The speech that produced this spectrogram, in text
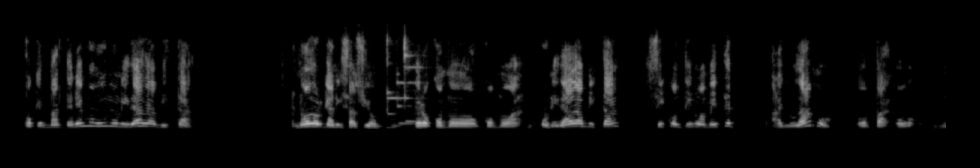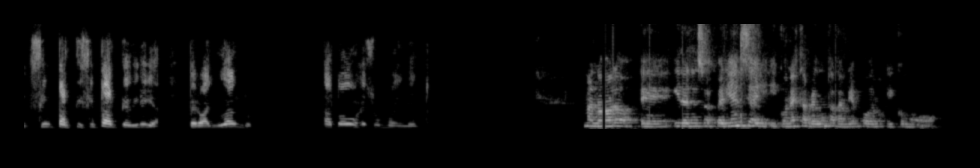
porque mantenemos una unidad de amistad, no de organización, pero como, como unidad de amistad, sí continuamente ayudamos o, sin participar, te diría, pero ayudando a todos esos movimientos. Manolo, eh, y desde su experiencia y, con esta pregunta también podemos ir como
